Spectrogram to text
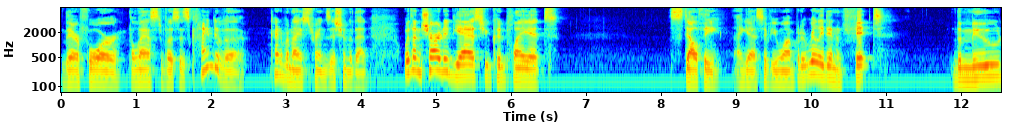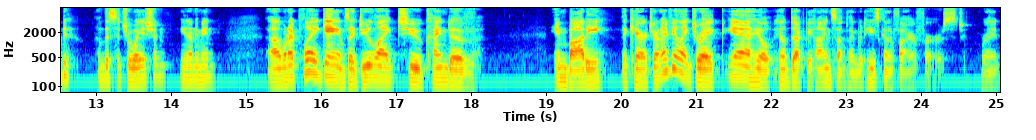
Therefore, The Last of Us is kind of a kind of a nice transition to that. With Uncharted, yes, you could play it stealthy, I guess, if you want, but it really didn't fit the mood of the situation. You know what I mean? Uh, when I play games, I do like to kind of embody the character, and I feel like Drake, yeah, he'll he'll duck behind something, but he's going to fire first, right?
